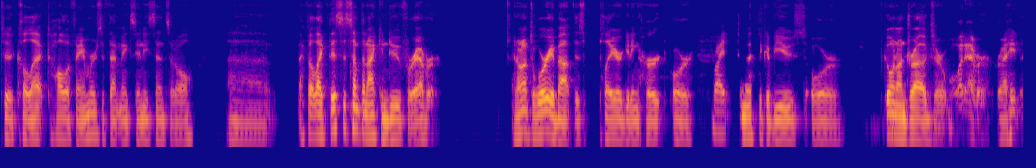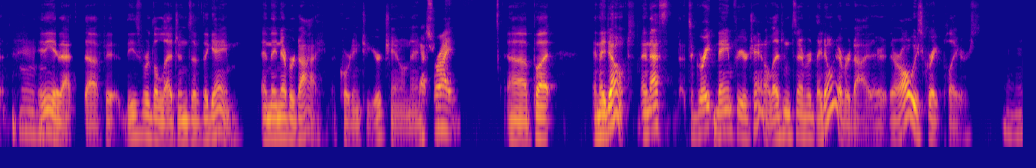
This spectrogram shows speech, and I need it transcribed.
to collect Hall of Famers, if that makes any sense at all. Uh, I felt like this is something I can do forever. I don't have to worry about this player getting hurt or right. domestic abuse or going on drugs or whatever, right? Mm-hmm. Any of that stuff. It, these were the legends of the game and they never die, according to your channel name. That's right. Uh, but and they don't. And that's that's a great name for your channel. Legends never they don't ever die. They're they're always great players. Mm-hmm.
